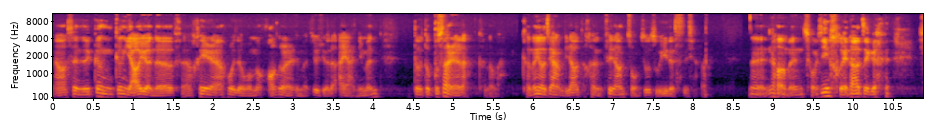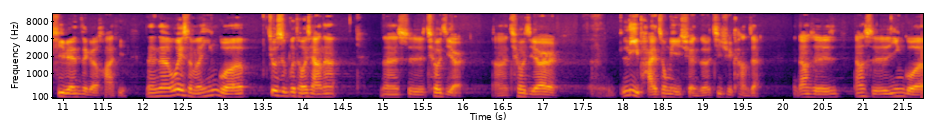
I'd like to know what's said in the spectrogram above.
然后甚至更更遥远的呃黑人啊，或者我们黄种人什么，就觉得哎呀，你们都都不算人了，可能吧，可能有这样比较很非常种族主义的思想。那让我们重新回到这个西边这个话题。那那为什么英国就是不投降呢？那是丘吉尔，呃，丘吉尔、力排众议，选择继续抗战。当时当时英国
